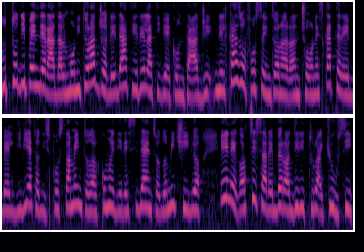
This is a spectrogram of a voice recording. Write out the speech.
Tutto dipenderà dal monitoraggio dei dati relativi ai contagi. Nel caso fosse in zona arancione scatterebbe il divieto di spostamento dal comune di residenza o domicilio e i negozi sarebbero addirittura chiusi.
